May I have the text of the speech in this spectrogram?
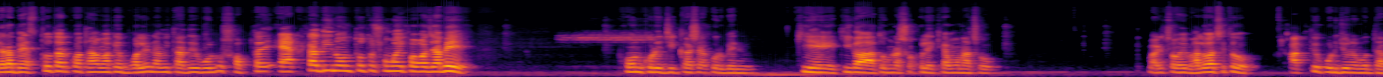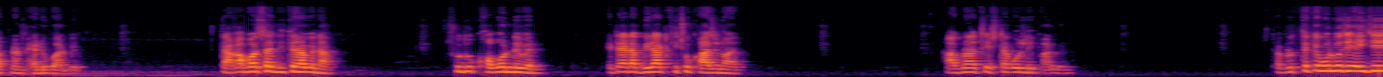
যারা ব্যস্ততার কথা আমাকে বলেন, আমি তাদের বলব সপ্তাহে একটা দিন অন্তত সময় পাওয়া যাবে। ফোন করে জিজ্ঞাসা করবেন, কি হে, কি গা, তোমরা সকলে কেমন আছো? বাড়ির সবাই ভালো আছে তো? আত্মীয় পরিজনের মধ্যে আপনার ভ্যালু বাড়বে। টাকা পয়সা দিতে হবে না। শুধু খবর নেবেন। এটা একটা বিরাট কিছু কাজ নয়। আপনারা চেষ্টা করলেই পারবেন। প্রত্যেকে বলব যে এই যে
